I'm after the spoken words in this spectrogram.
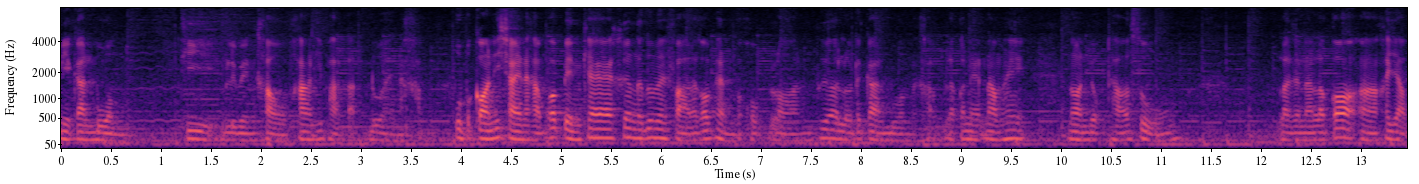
มีการบวมที่บริเวณเข่าข้างที่ผ่าตัดด้วยนะครับ อุปกรณ์ที่ใช้นะครับ ก็เป็นแค่เครื่องกระตุ้นไฟฟ้าแล้วก็แผ่นประคบร้อนเพื่อลดอาการบวมนะครับ แล้วก็แนะนำให้นอนยกเท้าสูง หลังจากนั้นเราก็ขยับ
